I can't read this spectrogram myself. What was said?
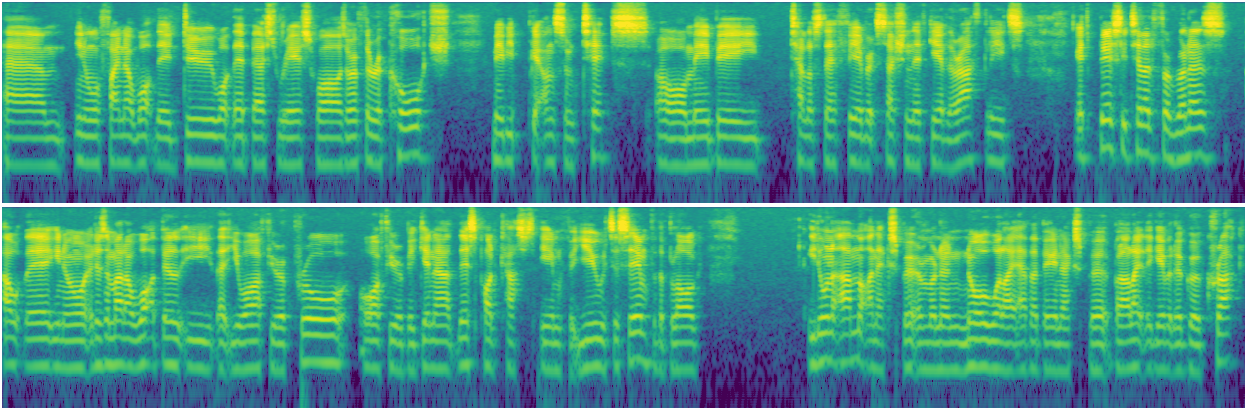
Um, you know, find out what they do, what their best race was, or if they're a coach, maybe get on some tips, or maybe tell us their favourite session they've gave their athletes. It's basically tailored for runners out there. You know, it doesn't matter what ability that you are, if you're a pro or if you're a beginner. This podcast is aimed for you. It's the same for the blog. You don't. I'm not an expert in running, nor will I ever be an expert, but I like to give it a good crack.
